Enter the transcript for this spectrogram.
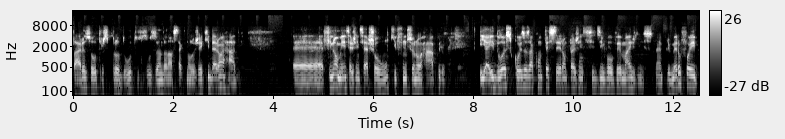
vários outros produtos usando a nossa tecnologia que deram errado. É, finalmente a gente achou um que funcionou rápido e aí duas coisas aconteceram para a gente se desenvolver mais nisso. Né? Primeiro foi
